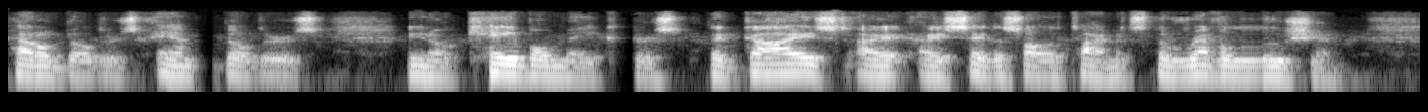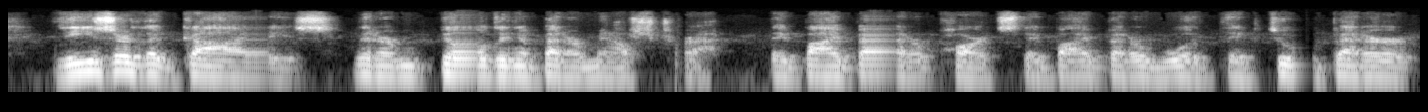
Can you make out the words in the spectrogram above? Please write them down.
pedal builders amp builders you know cable makers. The guys I, I say this all the time it's the revolution. These are the guys that are building a better mousetrap they buy better parts. They buy better wood. They do better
